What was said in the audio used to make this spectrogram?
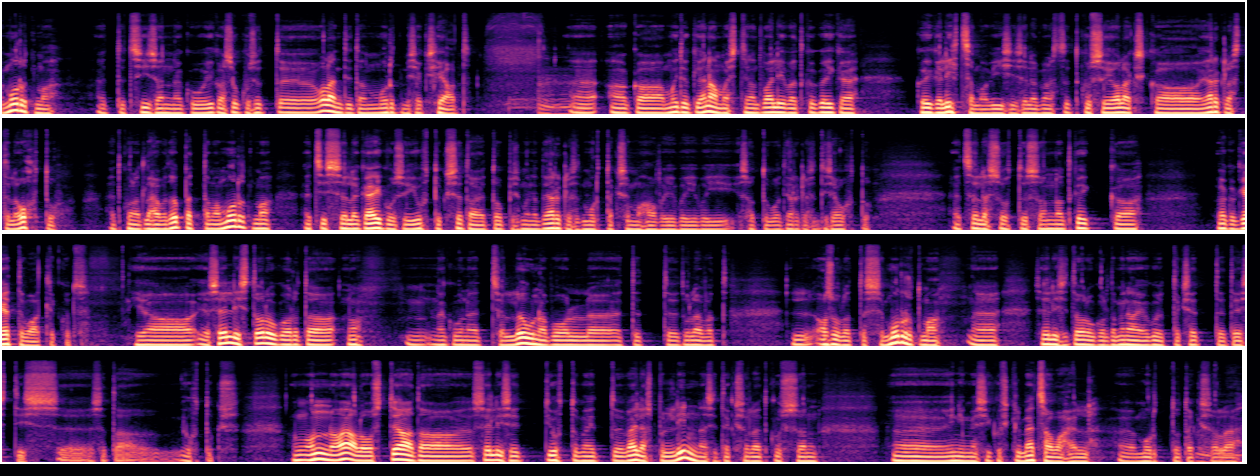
murdma, et, et siis on nagu igasugused olendid on murdmiseks head mm. -hmm. aga muidugi enamasti nad valivad ka kõige, kõige lihtsama viisi, sellepärast et kus ei oleks ka järglastele ohtu et kui nad lähevad õpetama murdma, et siis selle käigus ei juhtuks seda, et hoopis mõned järglased murtakse maha või, või, või satuvad järglased ise ohtu. et selles suhtes on nad kõik ka vägagi ettevaatlikud. ja, ja sellist olukorda, noh, nagu need seal lõuna pool, et, et tulevad asulatesse murdma, selliseid olukorda mina ei kujutaks ette, et Eestis seda juhtuks. on ajaloost teada selliseid juhtumeid väljaspool linnasid, eks ole, et kus on äh, inimesi kuskil metsa vahel äh, murtud, eks ole.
